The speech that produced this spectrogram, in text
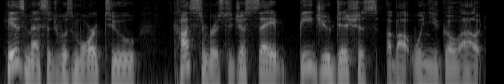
his message was more to customers to just say, be judicious about when you go out.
